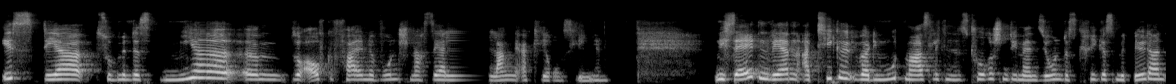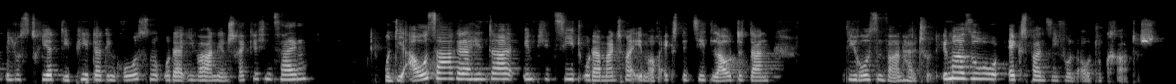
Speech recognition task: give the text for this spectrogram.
ist der zumindest mir ähm, so aufgefallene Wunsch nach sehr langen Erklärungslinien. Nicht selten werden Artikel über die mutmaßlichen historischen Dimensionen des Krieges mit Bildern illustriert, die Peter den Großen oder Ivan den Schrecklichen zeigen. Und die Aussage dahinter, implizit oder manchmal eben auch explizit, lautet dann, die Russen waren halt schon immer so expansiv und autokratisch.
